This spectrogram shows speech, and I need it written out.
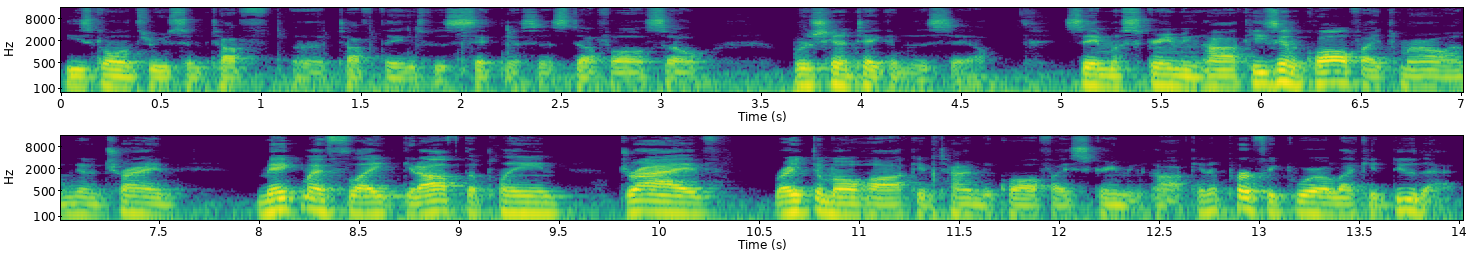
he's going through some tough uh, tough things with sickness and stuff also. We're just going to take him to the sale. Same with Screaming Hawk. He's going to qualify tomorrow. I'm going to try and make my flight, get off the plane, drive right to Mohawk in time to qualify Screaming Hawk. In a perfect world, I could do that.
